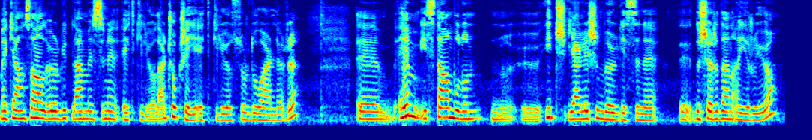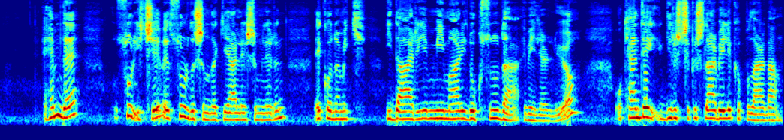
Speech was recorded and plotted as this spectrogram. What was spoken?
mekansal örgütlenmesini etkiliyorlar. Çok şeyi etkiliyor sur duvarları. Ee, hem İstanbul'un e, iç yerleşim bölgesini e, dışarıdan ayırıyor hem de sur içi ve sur dışındaki yerleşimlerin ekonomik, idari, mimari dokusunu da belirliyor. O kente giriş çıkışlar belli kapılardan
